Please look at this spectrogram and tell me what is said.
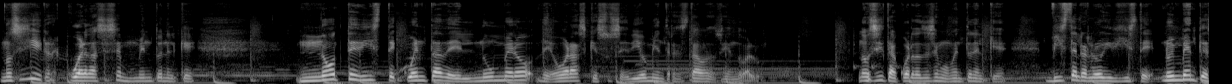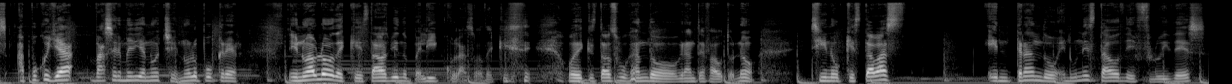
No sé si recuerdas ese momento en el que no te diste cuenta del número de horas que sucedió mientras estabas haciendo algo. No sé si te acuerdas de ese momento en el que viste el reloj y dijiste, no inventes, ¿a poco ya va a ser medianoche? No lo puedo creer. Y no hablo de que estabas viendo películas o de que, o de que estabas jugando Grand Theft Auto, no, sino que estabas entrando en un estado de fluidez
